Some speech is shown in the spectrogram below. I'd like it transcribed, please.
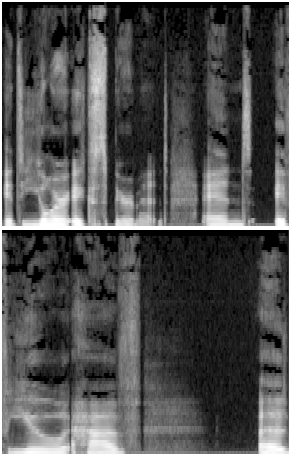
It's your experiment. And if you have a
